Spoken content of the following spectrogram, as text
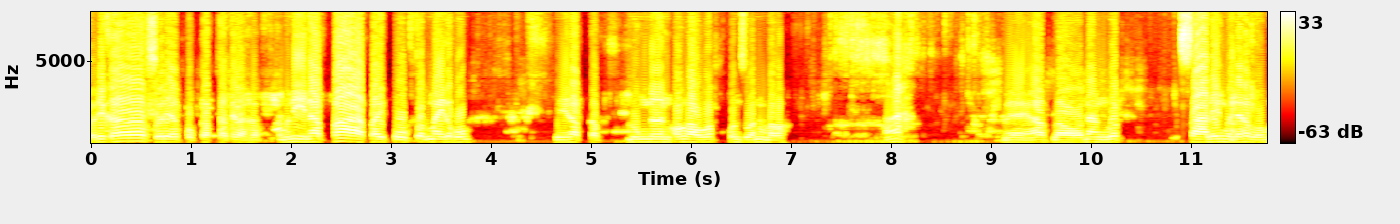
วัสดีครับสวัสดีครับผมกับตาเทวครับวันนี้นะป้าไปปลูกต้นไม้ครับผม นี่ครับกับลุงเนินของเราครับคนสวนของเราอะนี่ครับ เรานั่งรถซาเล้งไปเลยครับผม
